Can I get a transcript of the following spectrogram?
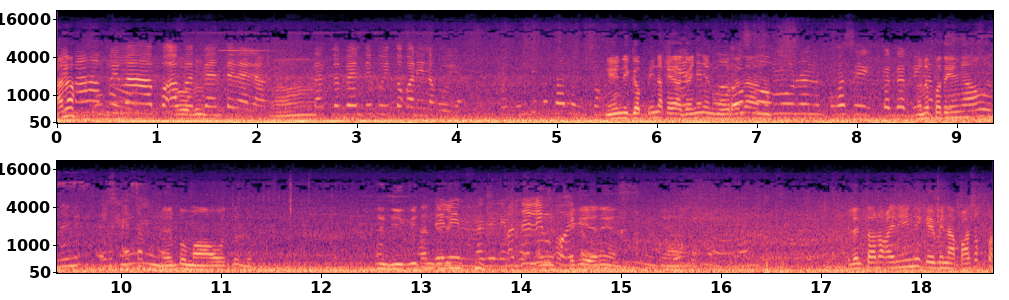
Ano? Po, po. Abot Oh, 20 na lang. Ah. Tatlo 20 po ito kanina kuya. Hindi ba ba isang Ngayon ni gabi na kaya ganyan, mura na ano. Mura na po kasi paggabi Ano na patingin nga ako, nini? Ito po. Ayan po mga utol oh. Ay, digit ang dilim. Madilim, madilim. Madilim po Sige, ito. ano yan? Yan. Ilan taon na kayo nini? Kayo pinapasok pa.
